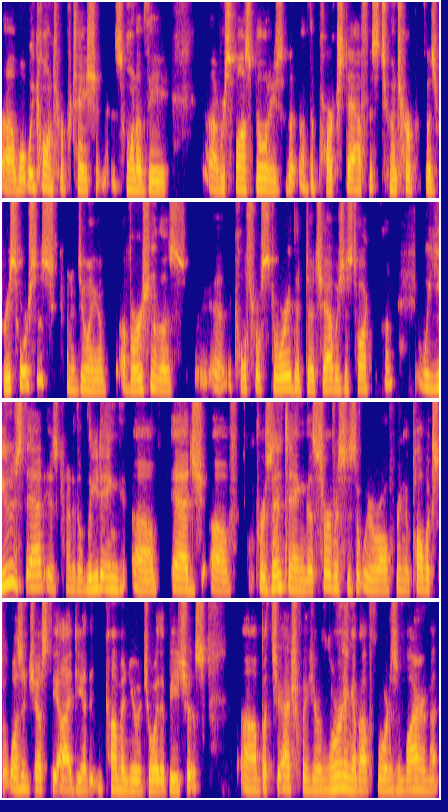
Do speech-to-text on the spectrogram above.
uh, what we call interpretation. It's one of the uh, responsibilities of the, of the, park staff is to interpret those resources, kind of doing a, a version of those uh, cultural story that uh, Chadd was just talking about. We use that as kind of the leading uh, edge of presenting the services that we were offering the public. So it wasn't just the idea that you come and you enjoy the beaches, uh, but you actually you're learning about Florida's environment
